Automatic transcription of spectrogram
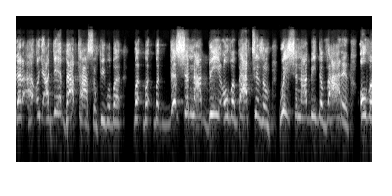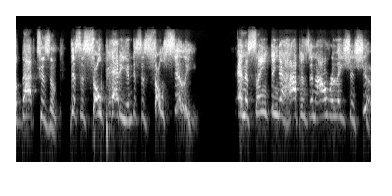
that I, oh, yeah, I did baptize some people, but but but but this should not be over baptism. We should not be divided over baptism. This is so petty and this is so silly. And the same thing that happens in our relationship.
